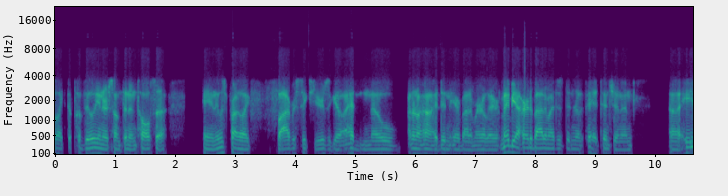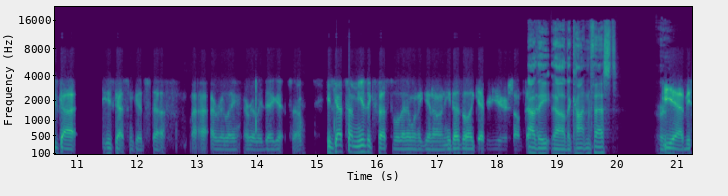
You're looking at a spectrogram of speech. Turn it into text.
like the Pavilion or something in Tulsa, and it was probably like five or six years ago. I had no, I don't know how I didn't hear about him earlier. Maybe I heard about him, I just didn't really pay attention. And uh, he's got he's got some good stuff. I, I really I really dig it. So he's got some music festival that I want to get on. He does it like every year or something. Uh, the uh, the Cotton Fest. Or... Yeah, it'd be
